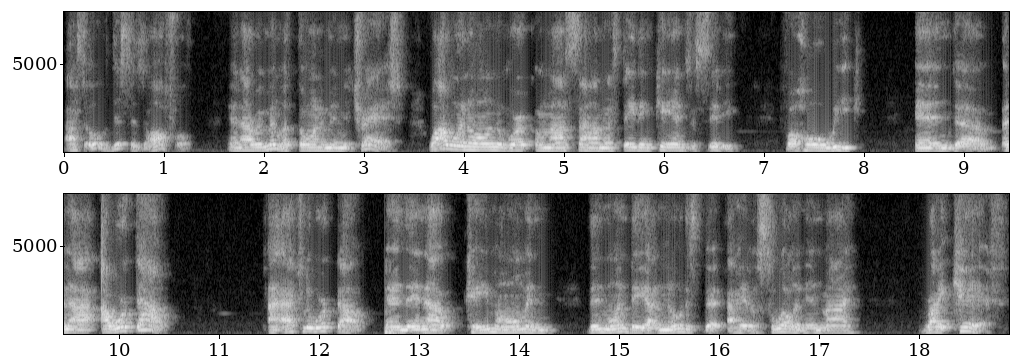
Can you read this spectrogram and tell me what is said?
I said, "Oh, this is awful." And I remember throwing them in the trash. Well, I went on to work on my assignment. I stayed in Kansas City for a whole week. And uh, and I, I worked out. I actually worked out. And then I came home and then one day I noticed that I had a swelling in my right calf.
